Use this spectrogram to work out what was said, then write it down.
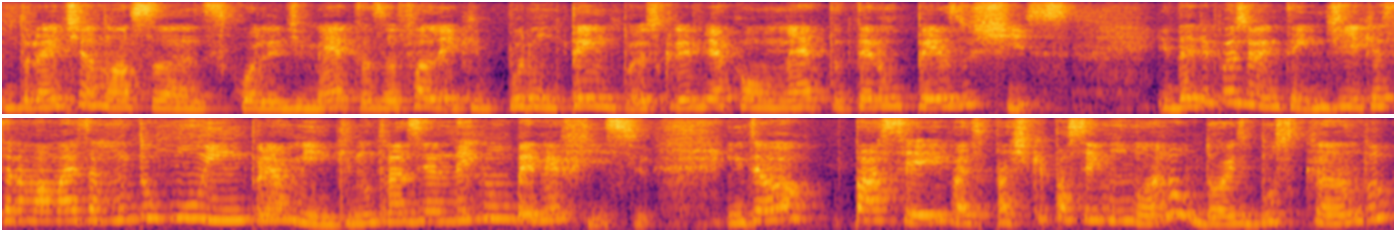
Durante a nossa escolha de metas, eu falei que por um tempo eu escrevia como meta ter um peso X. E daí depois eu entendi que essa era uma meta muito ruim para mim, que não trazia nenhum benefício. Então eu passei, acho que passei um ano ou dois buscando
